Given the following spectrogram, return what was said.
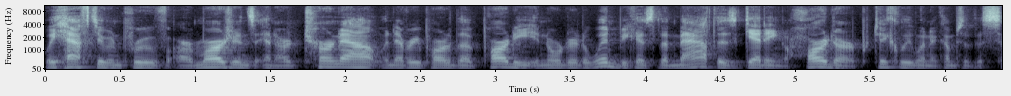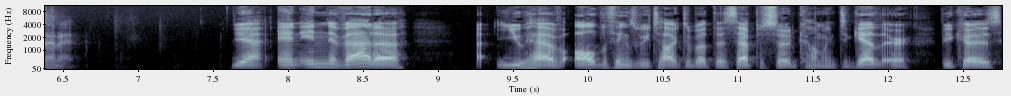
We have to improve our margins and our turnout in every part of the party in order to win because the math is getting harder, particularly when it comes to the Senate. Yeah. And in Nevada, uh, you have all the things we talked about this episode coming together because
